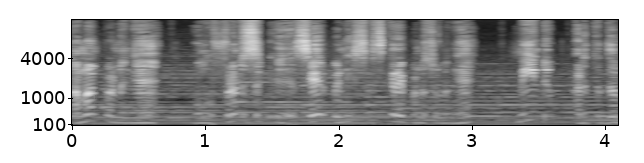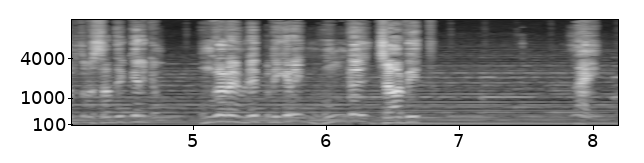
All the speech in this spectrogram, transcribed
கமெண்ட் பண்ணுங்க. உங்க ஃப்ரெண்ட்ஸுக்கு ஷேர் பண்ணி சப்ஸ்கிரைப் பண்ண சொல்லுங்க. மீண்டும் அடுத்த தரத்தில் சந்திக்கிறேன் உங்களிடம் விடைபெறுகிறேன். உங்கள் ஜாவித். நைன்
